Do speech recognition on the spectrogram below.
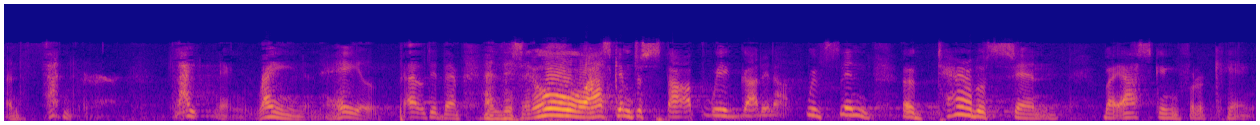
And thunder, lightning, rain, and hail pelted them. And they said, Oh, ask him to stop. We've got enough. We've sinned a terrible sin by asking for a king.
